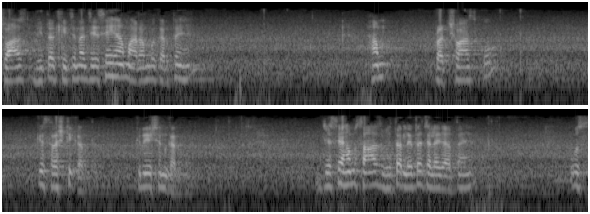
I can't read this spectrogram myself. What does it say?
श्वास भीतर खींचना जैसे ही हम आरंभ करते हैं, हम प्रश्वास को की सृष्टि करते हैं? क्रिएशन करते हैं। जैसे हम सांस भीतर लेते चले जाते हैं, उस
